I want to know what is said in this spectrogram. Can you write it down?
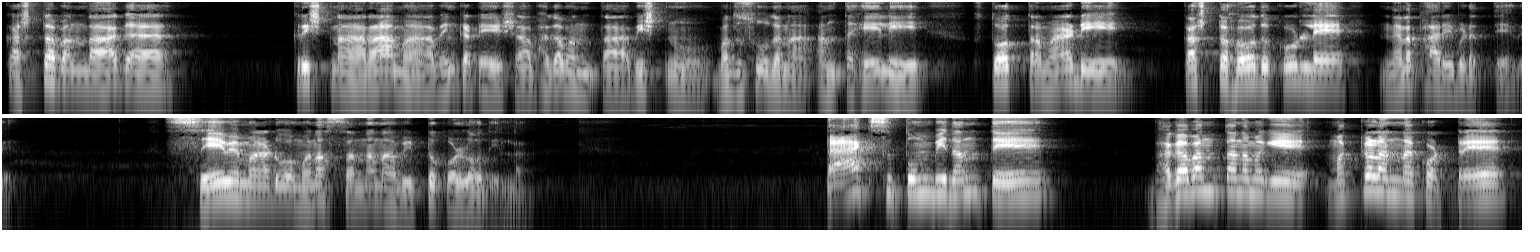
ಕಷ್ಟ ಬಂದಾಗ ಕೃಷ್ಣ, ರಾಮ, ವೆಂಕಟೇಶ, ಭಗವಂತ, ವಿಷ್ಣು, ಮಧುಸೂದನ ಅಂತ ಹೇಳಿ ಸ್ತೋತ್ರ ಮಾಡಿ ಕಷ್ಟ ಹೋದ ಕೂಡಲೇ ನೆನಪಾರಿ ಬಿಡುತ್ತೇವೆ ಸೇವೆ ಮಾಡುವ ಮನಸ್ಸನ್ನು ನಾವು ಇಟ್ಟುಕೊಳ್ಳೋದಿಲ್ಲ ಟ್ಯಾಕ್ಸ್ ತುಂಬಿದಂತೆ ಭಗವಂತ ನಮಗೆ ಮಕ್ಕಳನ್ನು ಕೊಟ್ಟರೆ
